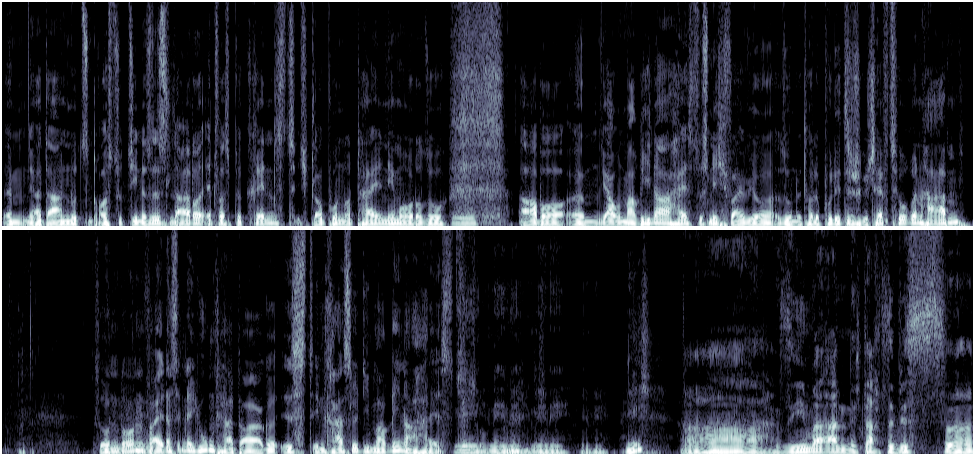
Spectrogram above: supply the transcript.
ähm, ja, da einen Nutzen draus zu ziehen. Es ist leider etwas begrenzt, ich glaube 100 Teilnehmer oder so. Aber ähm, ja, und Marina heißt es nicht, weil wir so eine tolle politische Geschäftsführerin haben, sondern weil das in der Jugendherberge ist in Kassel, die Marina heißt. Nee, So. nee, nee, nee, nee, nee, nee. Nicht? Ah, sieh mal an. Ich dachte, du bist äh,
